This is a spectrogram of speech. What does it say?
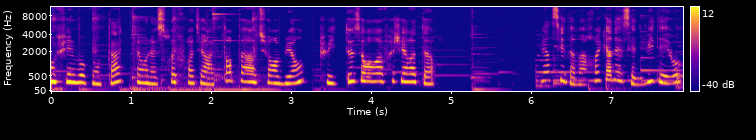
On filme au contact et on laisse refroidir à température ambiante, puis 2 heures au réfrigérateur. Merci d'avoir regardé cette vidéo,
